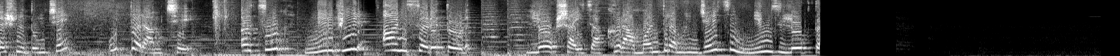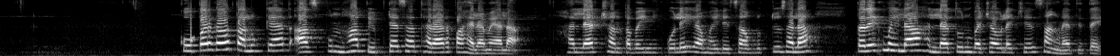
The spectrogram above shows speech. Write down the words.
प्रश्न तुमचे उत्तर आमचे. अचूक निर्भीड आणि सडेतोड. लोकशाहीचा खरा मंत्र म्हणजेच न्यूज लोक कोपरगाव तालुक्यात आज पुन्हा बिबट्याचा थरार पाहायला मिळाला. हल्ल्यात शांताबाई निकोले या महिलेचा मृत्यू झाला तर एक महिला हल्ल्यातून बचावल्याचे सांगण्यात येते.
